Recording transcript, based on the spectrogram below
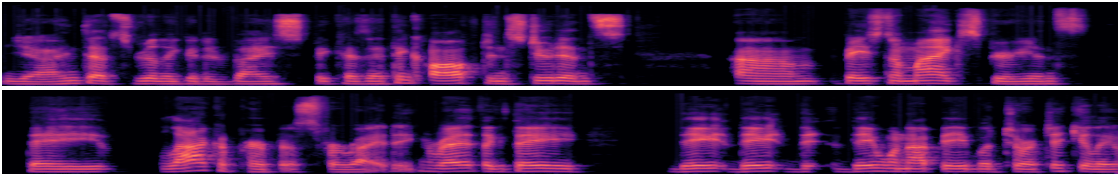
Yeah, I think that's really good advice because I think often students, um, based on my experience, they lack a purpose for writing, right? Like they they they they will not be able to articulate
